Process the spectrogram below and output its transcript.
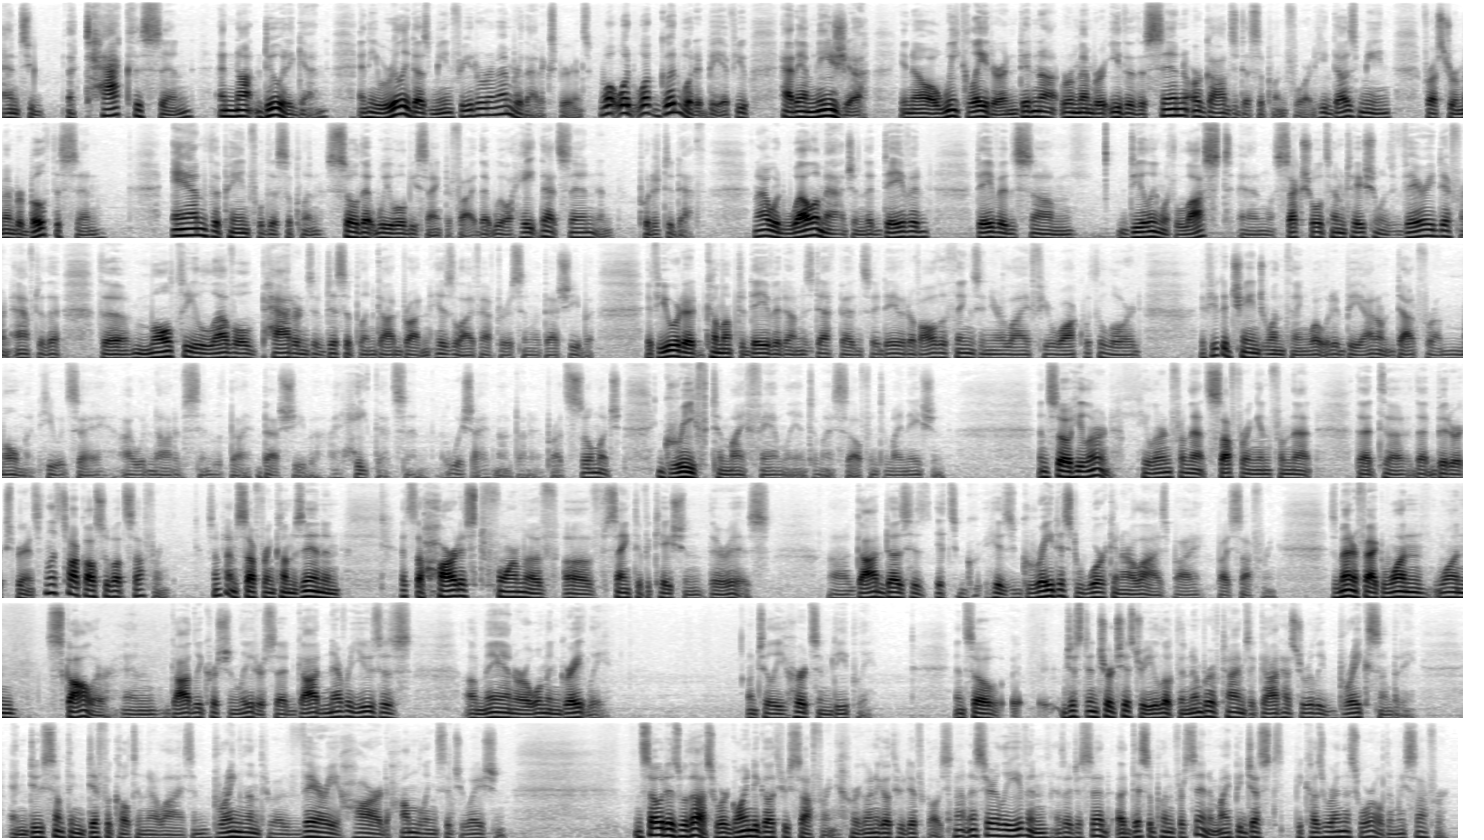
and to attack the sin and not do it again. And he really does mean for you to remember that experience. What would what good would it be if you had amnesia you know, a week later and did not remember either the sin or God's discipline for it. He does mean for us to remember both the sin and the painful discipline so that we will be sanctified, that we'll hate that sin and put it to death. And I would well imagine that David, David's um, dealing with lust and with sexual temptation was very different after the, the multi-leveled patterns of discipline God brought in his life after his sin with Bathsheba. If you were to come up to David on his deathbed and say, David, of all the things in your life, your walk with the Lord, if you could change one thing, what would it be? I don't doubt for a moment he would say, I would not have sinned with Bathsheba. I hate that sin. I wish I had not done it. It brought so much grief to my family and to myself and to my nation. And so he learned. He learned from that suffering and from that, that, uh, that bitter experience. And let's talk also about suffering. Sometimes suffering comes in, and that's the hardest form of, of sanctification there is. Uh, God does his, its, his greatest work in our lives by, by suffering. As a matter of fact, one, one scholar and godly Christian leader said God never uses a man or a woman greatly until he hurts him deeply. And so, just in church history, you look the number of times that God has to really break somebody and do something difficult in their lives and bring them through a very hard, humbling situation. And so it is with us. We're going to go through suffering. We're going to go through difficulties. It's not necessarily even, as I just said, a discipline for sin. It might be just because we're in this world and we suffer.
